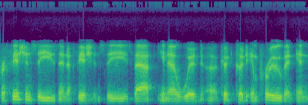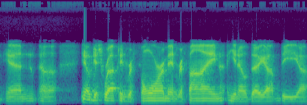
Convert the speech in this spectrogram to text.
proficiencies and efficiencies that you know would uh, could could improve and and, and uh, you know disrupt and reform and refine you know the uh, the uh,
